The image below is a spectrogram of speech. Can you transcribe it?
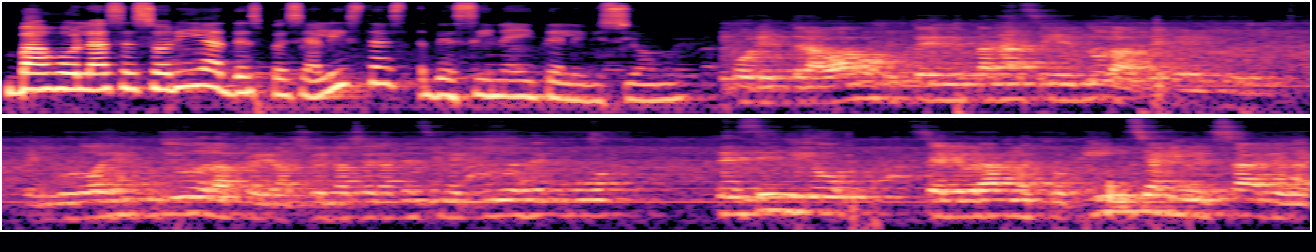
bajo la asesoría de especialistas de cine y televisión. Por el trabajo que ustedes están haciendo, el, el Buró Ejecutivo de la Federación Nacional de Cine Clubes de Cuba decidió celebrar nuestro 15 aniversario del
